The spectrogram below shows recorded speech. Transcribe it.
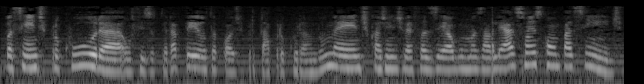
o paciente procura um fisioterapeuta, pode estar procurando um médico, a gente vai fazer algumas avaliações com o paciente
